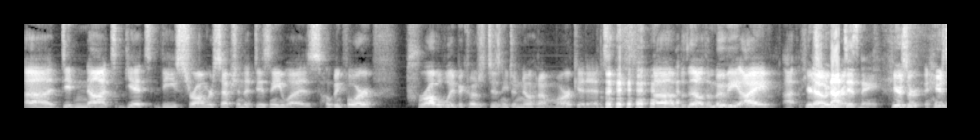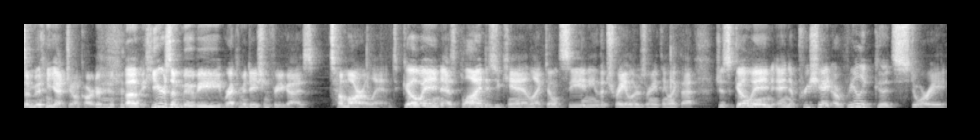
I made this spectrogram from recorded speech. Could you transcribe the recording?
uh, did not get the strong reception that Disney was hoping for. Probably because Disney didn't know how to market it. uh, but no, the movie I uh, here's a no, movie not re- Disney. Here's a here's a movie. Yeah, John Carter. Um, here's a movie recommendation for you guys. Tomorrowland. Go in as blind as you can. Like, don't see any of the trailers or anything like that. Just go in and appreciate a really good story,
